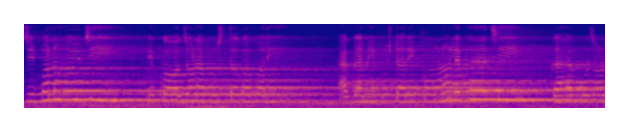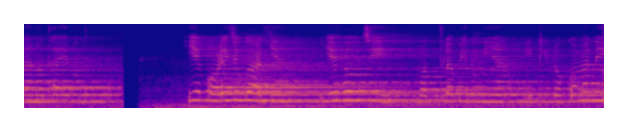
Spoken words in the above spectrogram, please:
ଜୀବନ ହେଉଛି ଏକ ଅଜଣା ପୁସ୍ତକ ପରି। ଆଗାମୀ ପୃଷ୍ଠାରେ କ'ଣ ଲେଖାଅଛି କାହାକୁ ଜଣା ନଥାଏ ବନ୍ଧୁ। ଇଏ କଳିଯୁଗ ଆଜ୍ଞା। ଇଏ ହେଉଛି ମତଲବୀ ଦୁନିଆ। ଏଠି ଲୋକମାନେ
